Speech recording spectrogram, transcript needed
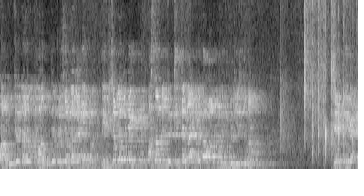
మన ఉద్యోగాలు మన ఉద్యోగ విషయంలో కానీ ప్రతి విషయంలో కానీ అసెంబ్లీ చర్చించే నాయకులు కావాలని నేను తెలియజేస్తున్నా. జై జీవన్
